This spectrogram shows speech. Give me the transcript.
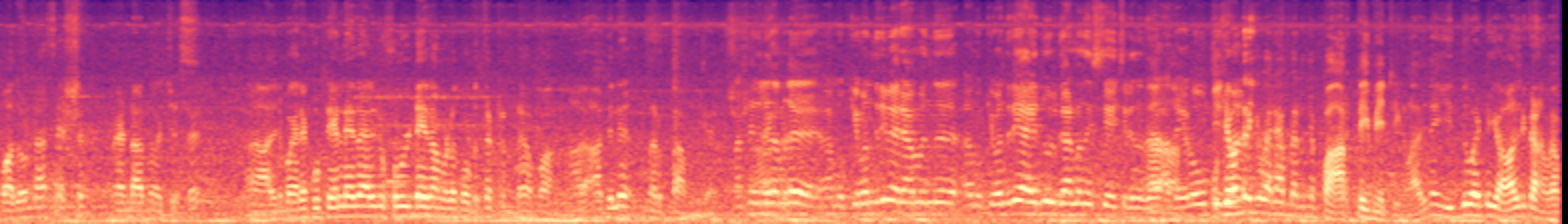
അപ്പോൾ അതുകൊണ്ട് ആ സെഷൻ വേണ്ടാന്ന് വെച്ചിട്ട് അതിന് പകരം കുട്ടികളുടേതായ ഒരു ഫുൾ ഡേ നമ്മൾ കൊടുത്തിട്ടുണ്ട്. അപ്പോൾ അതിൽ നിർത്താം പക്ഷേ നമ്മൾ മുഖ്യമന്ത്രി വരാമെന്ന് മുഖ്യമന്ത്രി ആയിരുന്നു ഉദ്ഘാടനം നിശ്ചയിച്ചിരുന്നത്. അദ്ദേഹവും മുഖ്യമന്ത്രിക്ക് വരാൻ പറഞ്ഞ പാർട്ടി മീറ്റിങ്ങൾ അതിന് ഇതുമായിട്ട് യാതൊരു കണ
